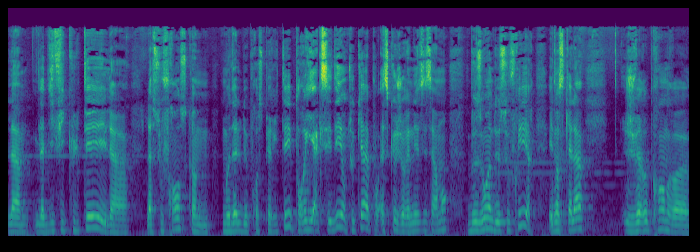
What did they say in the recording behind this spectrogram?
la, difficulté et la, souffrance comme modèle de prospérité? Pour y accéder, en tout cas, est-ce que j'aurais nécessairement besoin de souffrir? Et dans ce cas-là, je vais reprendre euh,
